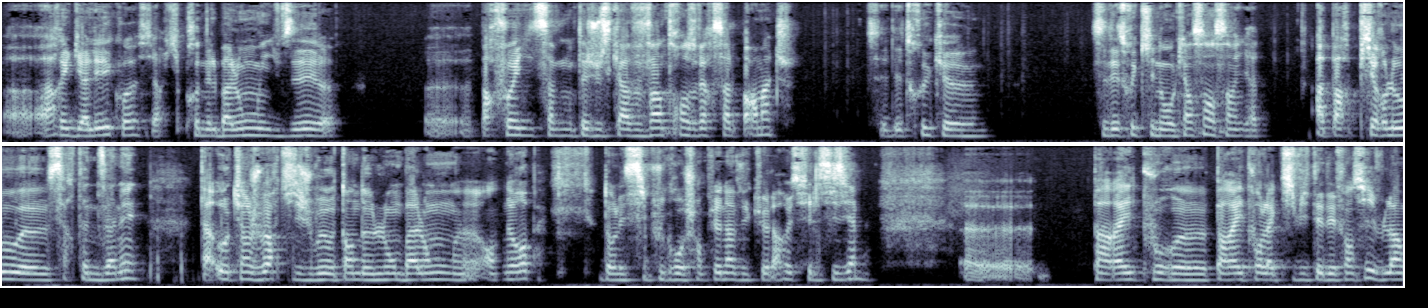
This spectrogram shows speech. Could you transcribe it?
régaler quoi. C'est-à-dire qu'il prenait le ballon, il faisait parfois ça montait jusqu'à 20 transversales par match. C'est des trucs, euh, c'est des trucs qui n'ont aucun sens. Hein. Il y a, à part Pirlo, euh, certaines années, t'as aucun joueur qui jouait autant de longs ballons euh, en Europe dans les six plus gros championnats, vu que la Russie est le sixième. Pareil pour, pareil pour l'activité défensive. Là,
